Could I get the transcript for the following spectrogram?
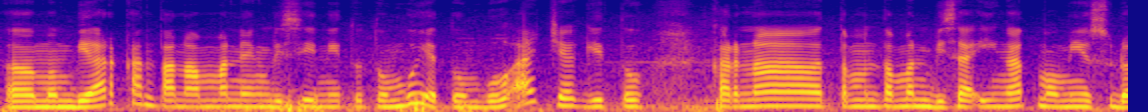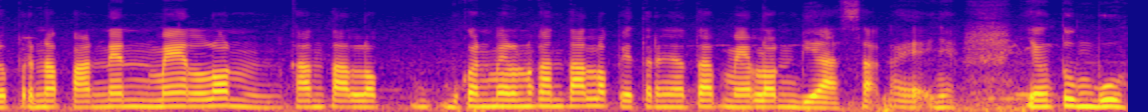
e, membiarkan tanaman yang di sini tuh tumbuh ya tumbuh aja gitu. Karena teman-teman bisa ingat Momi sudah pernah panen melon kantalop. Bukan melon kantalop ya ternyata melon biasa kayaknya. Yang tumbuh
